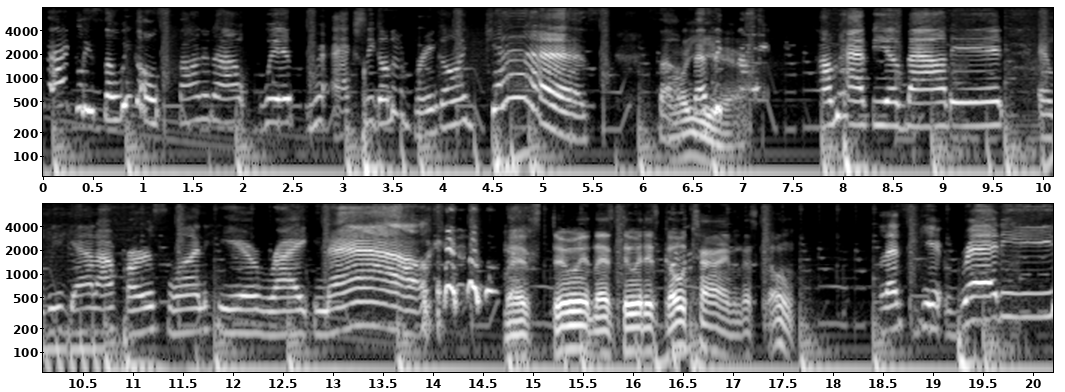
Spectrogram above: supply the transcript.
exactly. So we're gonna start it out with we're actually gonna bring on guests. So Oh, that's yeah. exciting. I'm happy about it. And we got our first one here right now. Let's do it. Let's do it. It's go time. Let's go. Let's get ready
